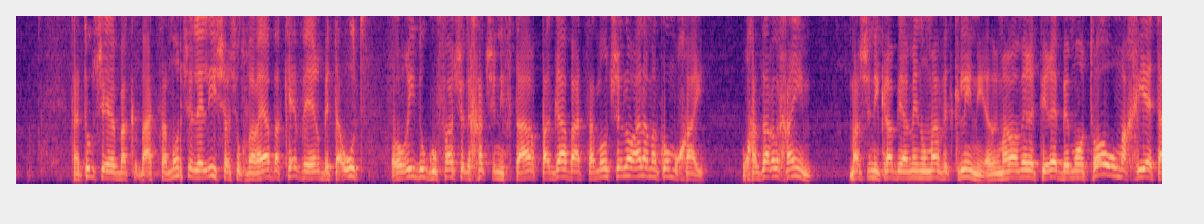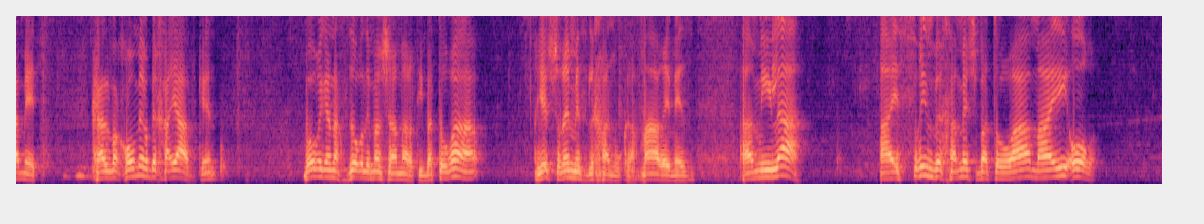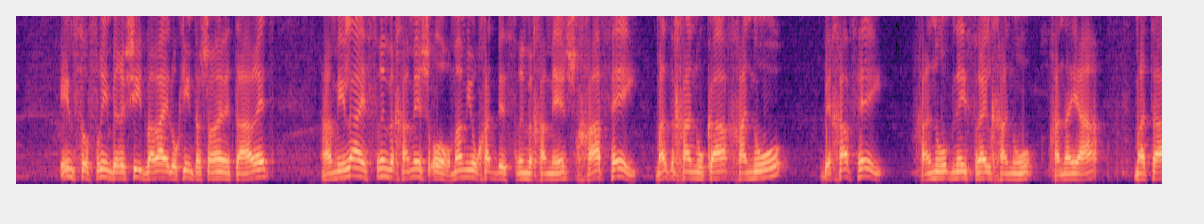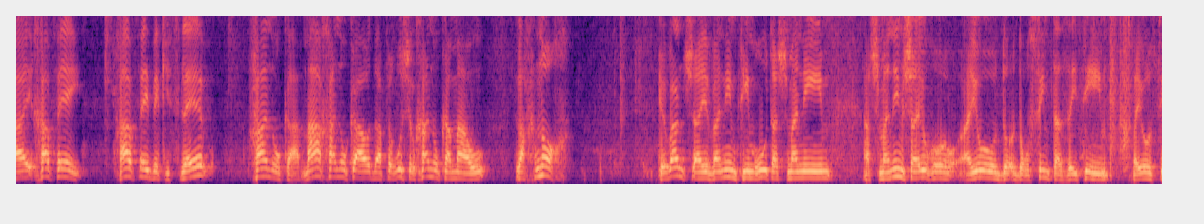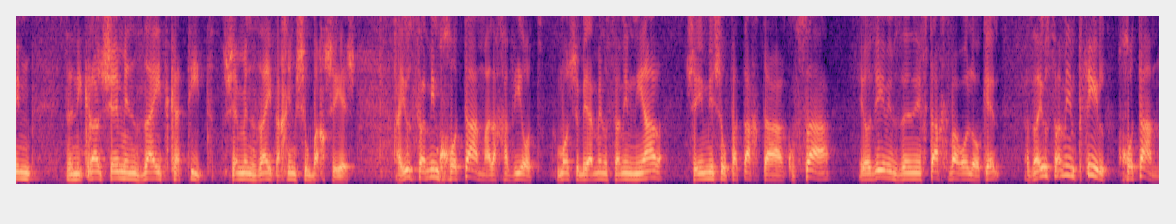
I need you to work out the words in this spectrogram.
כתוב שבעצמות של אלישע, שהוא כבר היה בקבר, בטעות הורידו גופה של אחד שנפטר, פגע בעצמות שלו, על המקום הוא חי. הוא חזר לחיים, מה שנקרא בימינו מוות קליני. אז הגמרא אומרת, תראה, במותו הוא מחיה את המת. קל וחומר בחייו, כן? בואו רגע נחזור למה שאמרתי. בתורה יש רמז לחנוכה. מה הרמז? המילה ה-25 בתורה, מהי? אור. אם סופרים בראשית ברא אלוקים את השמיים ואת הארץ, המילה 25 אור, מה מיוחד ב-25? כ"ה, מה זה חנוכה? חנו בכ"ה, חנו, בני ישראל חנו, חניה, מתי? כ"ה, כ"ה בכסלו, חנוכה. מה חנוכה עוד? הפירוש של חנוכה מהו? לחנוך. כיוון שהיוונים טימאו את השמנים, השמנים שהיו דורסים את הזיתים, היו עושים זה נקרא שמן זית כתית, שמן זית הכי משובח שיש. היו שמים חותם על החביות, כמו שבימינו שמים נייר, שאם מישהו פתח את הקופסה, יודעים אם זה נפתח כבר או לא, כן? אז היו שמים פתיל, חותם.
